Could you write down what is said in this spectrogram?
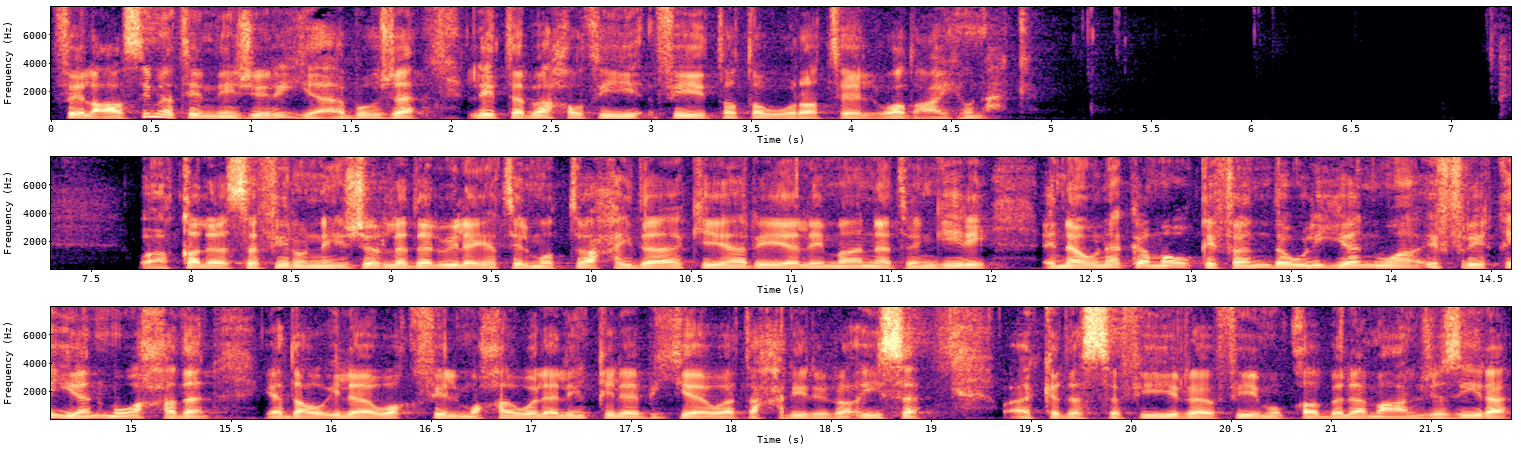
في العاصمة النيجيرية أبوجا للتباحث في تطورات الوضع هناك. وقال سفير النيجر لدى الولايات المتحدة كياري ليمان تنجيري إن هناك موقفا دوليا وإفريقيا موحدا يدعو إلى وقف المحاولة الانقلابية وتحرير الرئيس. وأكد السفير في مقابلة مع الجزيرة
